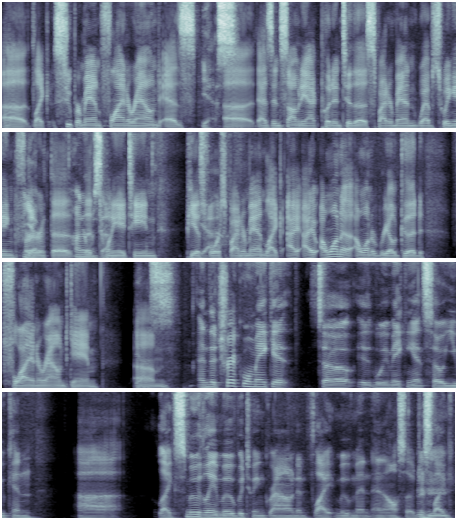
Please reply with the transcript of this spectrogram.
uh like Superman flying around as Yes. uh as Insomniac put into the Spider-Man web swinging for Yep, the the 100%. 2018 PS4 Yeah. Spider-Man. Like I I I want to I want a real good flying around game. Um, and the trick will make it so it will be making it so you can uh like smoothly move between ground and flight movement and also just Mm-hmm. like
